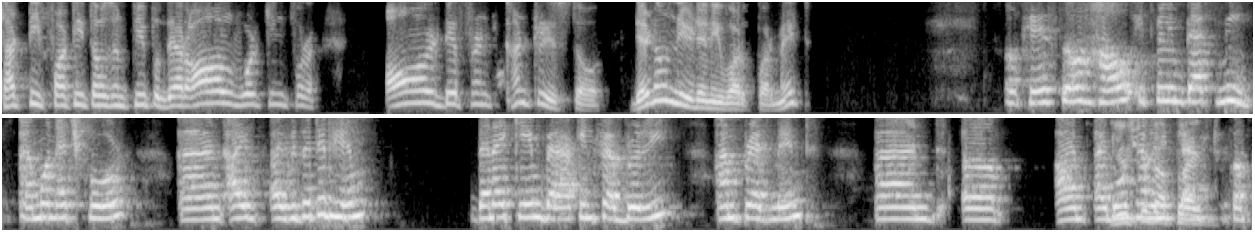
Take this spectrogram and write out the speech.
30, 40,000 people. They're all working for all different countries though. They don't need any work permit. Okay, so how it will impact me? I'm on H4 and I, I visited him. Then I came back in February. I'm pregnant and uh, I'm, I don't have any apply- plans to come.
